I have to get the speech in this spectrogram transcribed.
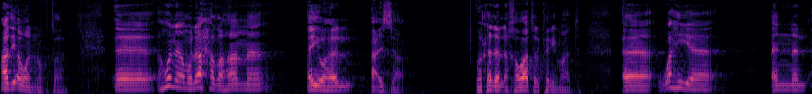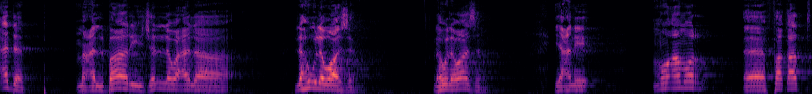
هذه أول نقطة. آه، هنا ملاحظة هامة أيها الأعزاء وكذا الأخوات الكريمات. آه، وهي أن الأدب مع الباري جل وعلا له لوازم له لوازم. يعني مو أمر آه، فقط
